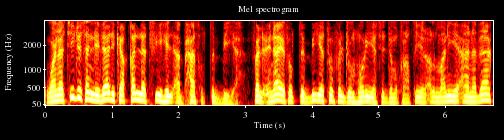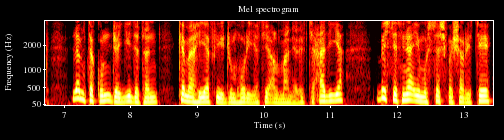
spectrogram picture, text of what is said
ونتيجة لذلك قلت فيه الأبحاث الطبية فالعناية الطبية في الجمهورية الديمقراطية الألمانية آنذاك لم تكن جيدة كما هي في جمهورية ألمانيا الاتحادية باستثناء مستشفى شاريتيه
